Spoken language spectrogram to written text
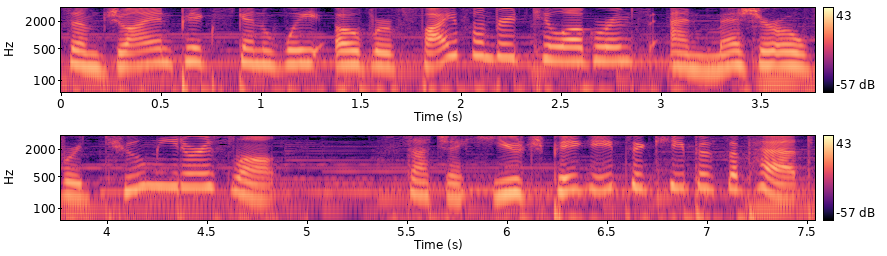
Some giant pigs can weigh over 500 kilograms and measure over 2 meters long. Such a huge piggy to keep as a pet.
